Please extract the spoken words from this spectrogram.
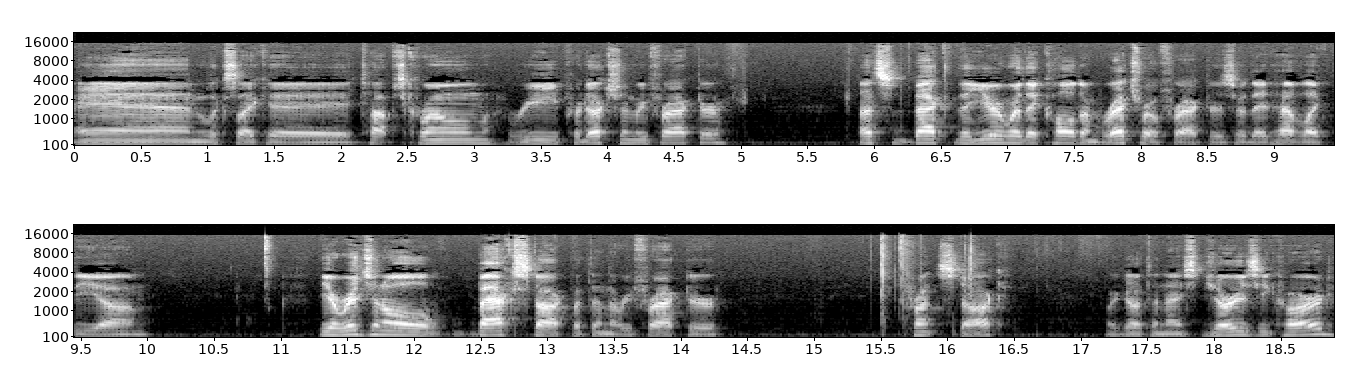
And looks like a Topps Chrome reproduction refractor. That's back the year where they called them retrofractors, where they'd have like the um, the original back stock, but then the refractor front stock. We got the nice jersey card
